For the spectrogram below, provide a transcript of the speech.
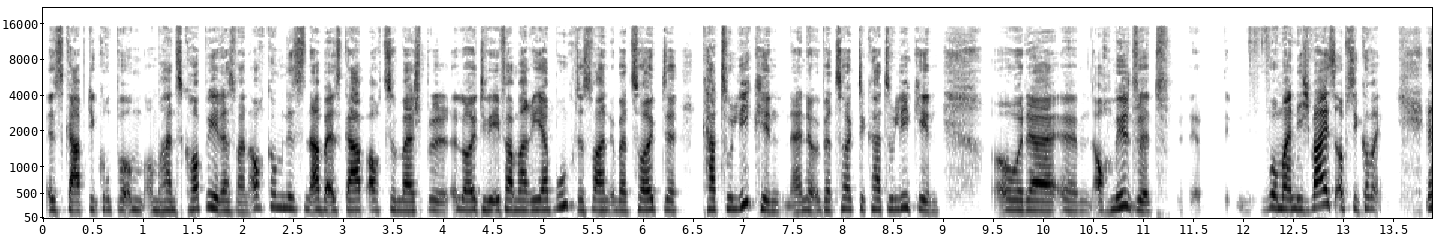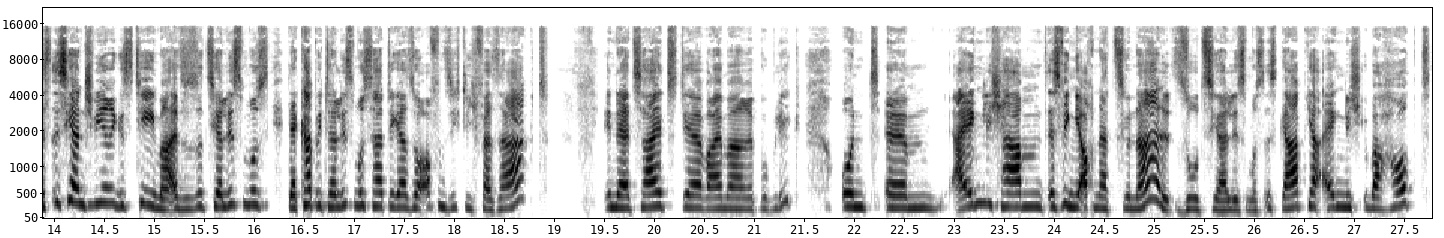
Es gab die Gruppe um, um Hans Koppi, das waren auch Kommunisten, aber es gab auch zum Beispiel Leute wie Eva Maria Buch, das waren überzeugte Katholikin, eine überzeugte Katholikin. Oder ähm, auch Mildred, wo man nicht weiß, ob sie kommen. Das ist ja ein schwieriges Thema. Also Sozialismus, der Kapitalismus hatte ja so offensichtlich versagt in der Zeit der Weimarer Republik. Und ähm, eigentlich haben, deswegen ja auch Nationalsozialismus. Es gab ja eigentlich überhaupt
